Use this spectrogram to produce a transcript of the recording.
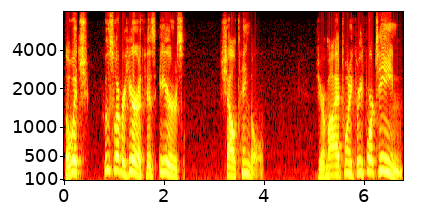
the which whosoever heareth his ears shall tingle. Jeremiah 23:14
